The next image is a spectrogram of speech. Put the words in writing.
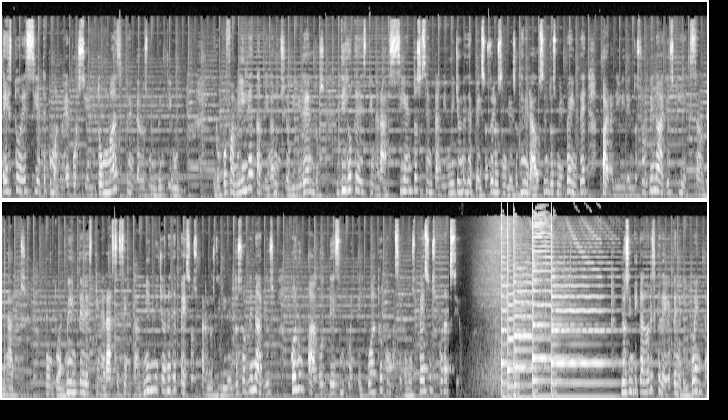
Esto es 7,9% más frente a 2021. Grupo Familia también anunció dividendos. Dijo que destinará 160 mil millones de pesos de los ingresos generados en 2020 para dividendos ordinarios y extraordinarios. Puntualmente destinará 60 mil millones de pesos para los dividendos ordinarios con un pago de 54,02 pesos por acción. Los indicadores que debe tener en cuenta.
